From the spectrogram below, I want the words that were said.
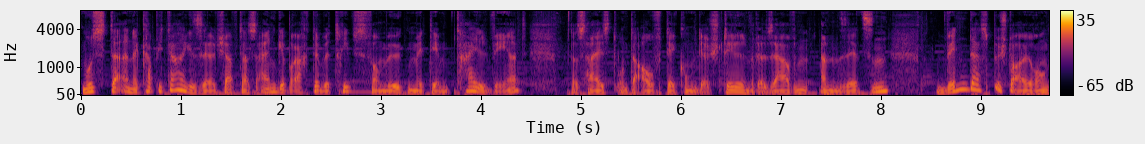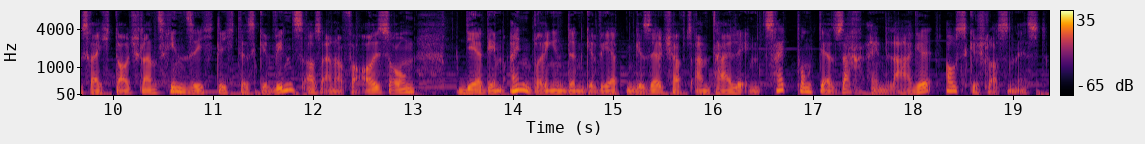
musste eine Kapitalgesellschaft das eingebrachte Betriebsvermögen mit dem Teilwert, das heißt unter Aufdeckung der stillen Reserven, ansetzen, wenn das Besteuerungsrecht Deutschlands hinsichtlich des Gewinns aus einer Veräußerung der dem Einbringenden gewährten Gesellschaftsanteile im Zeitpunkt der Sacheinlage ausgeschlossen ist.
